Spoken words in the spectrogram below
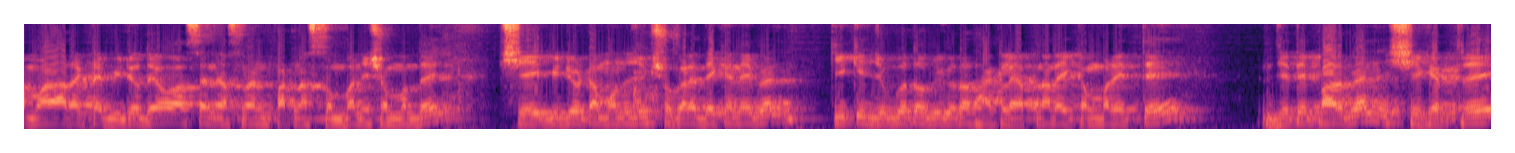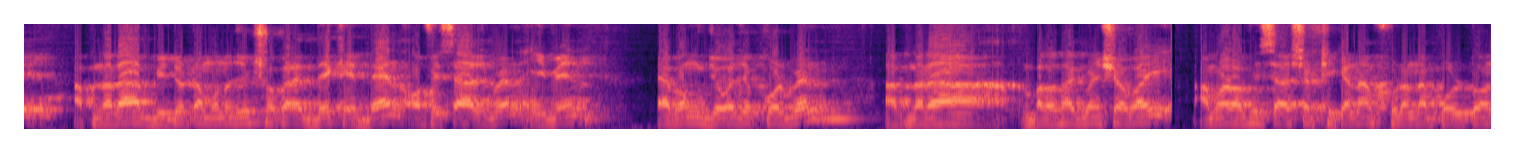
আমার আর একটা ভিডিও দেওয়া আছে ন্যাশনাল পার্টনার্স কোম্পানি সম্বন্ধে। সেই ভিডিওটা মনোযোগ সহকারে দেখে নেবেন। কি কি যোগ্যতা, অভিজ্ঞতা থাকলে আপনারা এই কোম্পানিতে যেতে পারবেন, সেক্ষেত্রে আপনারা ভিডিওটা মনোযোগ সহকারে দেখে দেন, অফিসে আসবেন ইভেন এবং যোগাযোগ করবেন। আপনারা ভালো থাকবেন সবাই। আমার অফিসে আসার ঠিকানা ফুরানা পল্টন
